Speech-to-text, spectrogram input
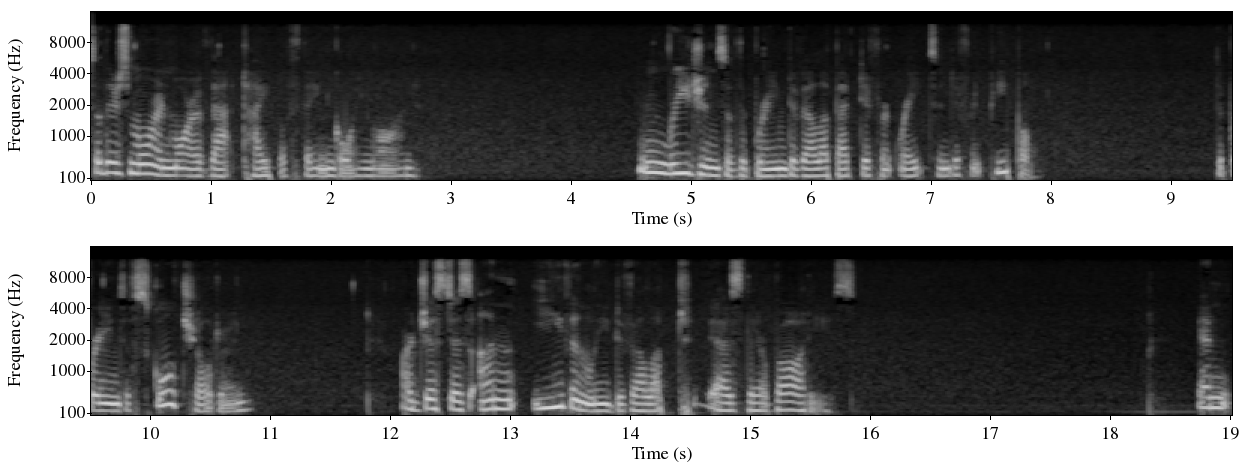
So there's more and more of that type of thing going on. And regions of the brain develop at different rates in different people. The brains of school children are just as unevenly developed as their bodies. And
